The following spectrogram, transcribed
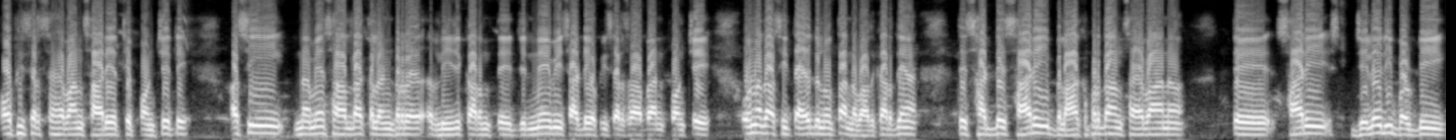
ਆਫੀਸਰ ਸਹਿਬਾਨ ਸਾਰੇ ਇੱਥੇ ਪਹੁੰਚੇ ਤੇ ਅਸੀਂ ਨਵੇਂ ਸਾਲ ਦਾ ਕੈਲੰਡਰ ਰਿਲੀਜ਼ ਕਰਨ ਤੇ ਜਿੰਨੇ ਵੀ ਸਾਡੇ ਆਫੀਸਰ ਸਾਹਿਬਾਨ ਪਹੁੰਚੇ, ਉਹਨਾਂ ਦਾ ਅਸੀਂ ਤਹਿ ਦਿਲੋਂ ਧੰਨਵਾਦ ਕਰਦੇ ਹਾਂ ਤੇ ਸਾਡੇ ਸਾਰੇ ਬਲਾਕ ਪ੍ਰਧਾਨ ਸਾਹਿਬਾਨ ਤੇ ਸਾਰੀ ਜ਼ਿਲ੍ਹੇ ਦੀ ਬਾਡੀ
